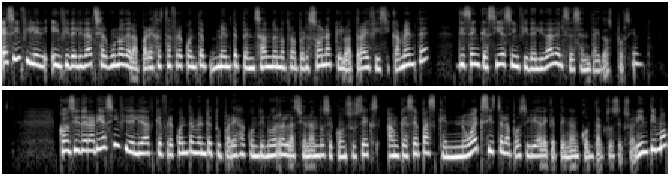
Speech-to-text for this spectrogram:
Es infidelidad si alguno de la pareja está frecuentemente pensando en otra persona que lo atrae físicamente. Dicen que sí es infidelidad el 62%. ¿Considerarías infidelidad que frecuentemente tu pareja continúe relacionándose con su ex aunque sepas que no existe la posibilidad de que tengan contacto sexual íntimo?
